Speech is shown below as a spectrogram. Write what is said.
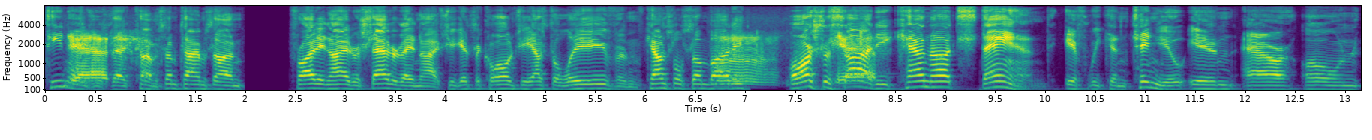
teenagers Yes. that come. Sometimes on Friday night or Saturday night, she gets a call and she has to leave and counsel somebody. Mm. Our society cannot stand if we continue in our own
